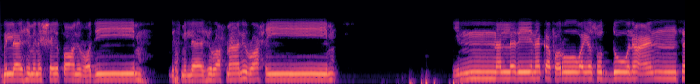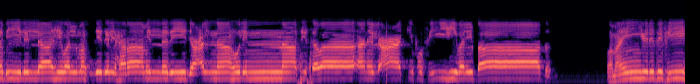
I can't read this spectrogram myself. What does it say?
بالله من الشيطان الرجيم. بسم الله الرحمن الرحيم. إن الذين كفروا ويصدون عن سبيل الله والمسجد الحرام الذي جعلناه للناس سواء العاكف فيه والباد ومن يرد فيه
